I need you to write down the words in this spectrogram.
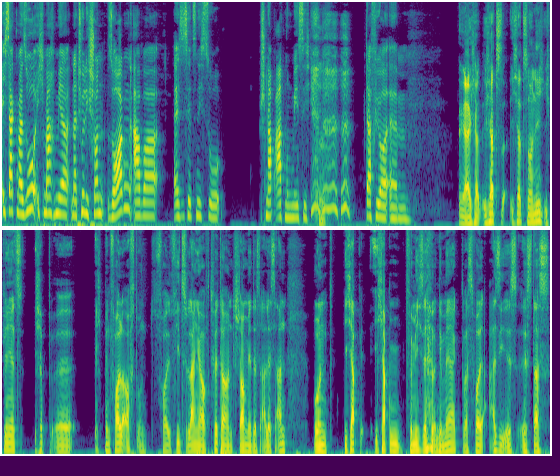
ich sag mal so, ich mache mir natürlich schon Sorgen, aber es ist jetzt nicht so Schnappatmung mäßig. Dafür, ähm, Ja, ich hatte ich hat's, ich hat's noch nicht. Ich bin jetzt, ich hab, äh, ich bin voll oft und voll viel zu lange auf Twitter und schaue mir das alles an. Und ich habe ich hab für mich selber gemerkt, was voll assi ist, ist, dass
